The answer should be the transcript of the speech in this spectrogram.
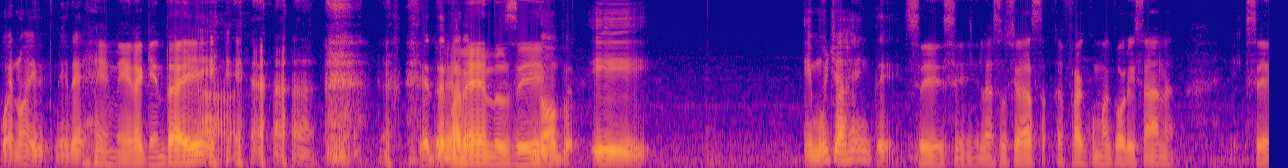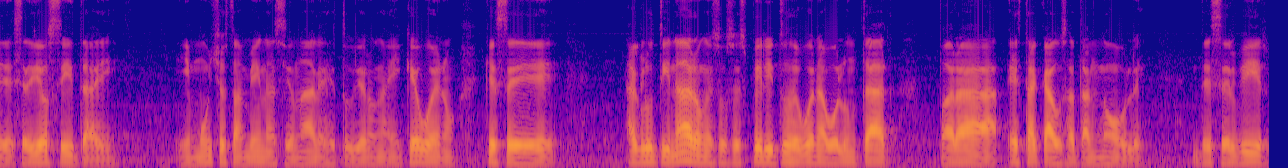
bueno, ahí, mire. Mira quién está ahí. Ah. ¿Qué te Tremendo, sí. y, y mucha gente. Sí, sí, la sociedad franco-macorizana se, se dio cita ahí y muchos también nacionales estuvieron ahí. Qué bueno que se aglutinaron esos espíritus de buena voluntad para esta causa tan noble de servir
